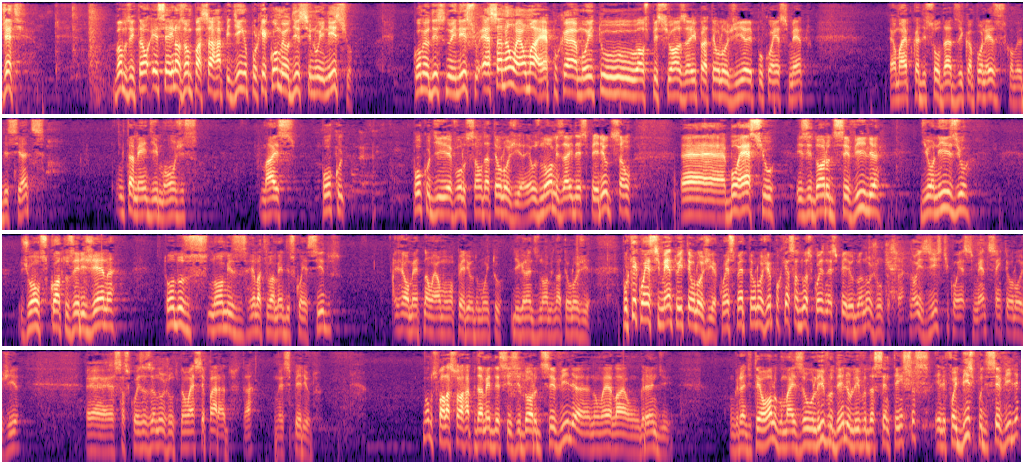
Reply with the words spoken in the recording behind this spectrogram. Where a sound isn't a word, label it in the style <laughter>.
Gente, vamos então. Esse aí nós vamos passar rapidinho, porque como eu disse no início, como eu disse no início, essa não é uma época muito auspiciosa aí para a teologia e para o conhecimento. É uma época de soldados e camponeses, como eu disse antes, e também de monges, mas pouco, pouco de evolução da teologia. E os nomes aí desse período são é, Boécio, Isidoro de Sevilha, Dionísio, João Scotus Erigena, todos nomes relativamente desconhecidos realmente não é um período muito de grandes nomes na teologia. Por que conhecimento e teologia? Conhecimento e teologia porque essas duas coisas nesse período andam juntas. Tá? Não existe conhecimento sem teologia. É, essas coisas andam juntas, não é separado tá? nesse período. Vamos falar só rapidamente desse Isidoro de Sevilha, não é lá um grande, um grande teólogo, mas o livro dele, o livro das sentenças, ele foi bispo de Sevilha,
